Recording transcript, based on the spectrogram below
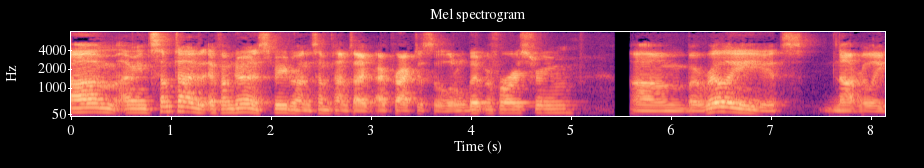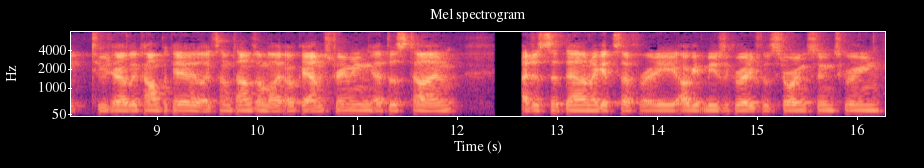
Um, I mean, sometimes if I'm doing a speed run, sometimes I, I practice a little bit before I stream. Um, but really, it's not really too terribly complicated. Like sometimes I'm like, okay, I'm streaming at this time. I just sit down, I get stuff ready, I'll get music ready for the starting soon screen,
